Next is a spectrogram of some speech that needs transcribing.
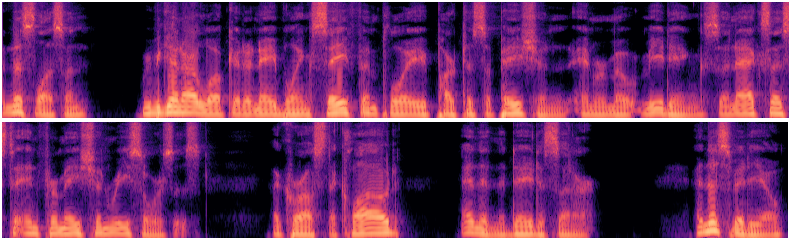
In this lesson, we begin our look at enabling safe employee participation in remote meetings and access to information resources across the cloud and in the data center. In this video,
